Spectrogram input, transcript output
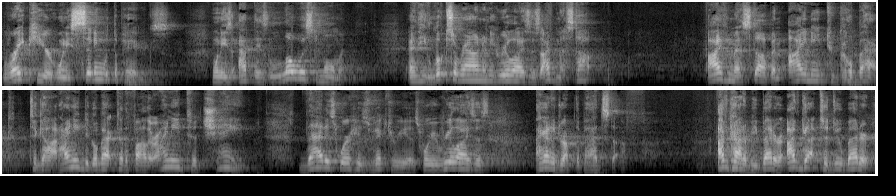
right here when he's sitting with the pigs, when he's at his lowest moment, and he looks around and he realizes, I've messed up. I've messed up, and I need to go back to God. I need to go back to the Father. I need to change. That is where his victory is, where he realizes, I got to drop the bad stuff. I've got to be better. I've got to do better.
